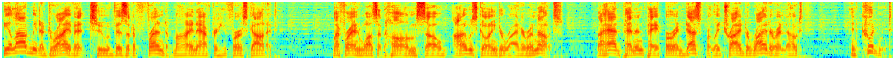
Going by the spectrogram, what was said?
He allowed me to drive it to visit a friend of mine after he first got it. My friend wasn't home, so I was going to write her a note. I had pen and paper and desperately tried to write her a note and couldn't.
